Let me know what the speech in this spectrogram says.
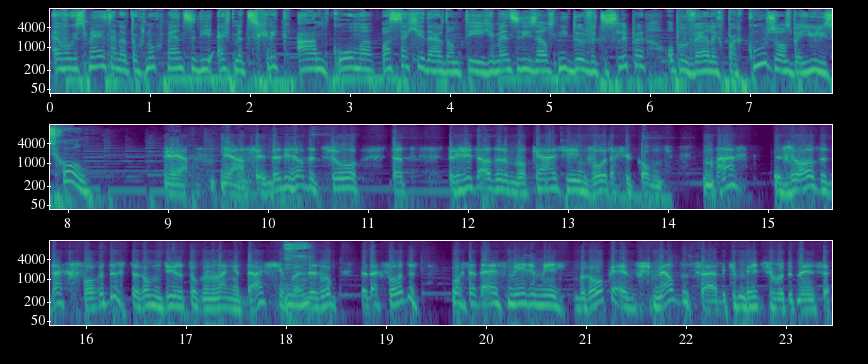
En volgens mij zijn er toch nog mensen die echt met schrik aankomen. Wat zeg je daar dan tegen? Mensen die zelfs niet durven te slippen op een veilig parcours, zoals bij jullie school. Ja, ja, dat is altijd zo dat er zit altijd een blokkage in voordat je komt. Maar zoals de dag vordert, daarom duurt het ook een lange dag. Ja. Daarom, de dag vordert, wordt het ijs meer en meer gebroken en smelt het feitelijk een beetje voor de mensen.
